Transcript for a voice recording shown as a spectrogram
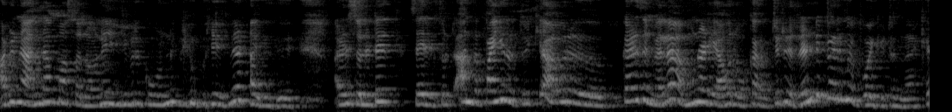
அப்படின்னு அந்த அம்மா சொன்னோடனே இவருக்கு ஒன்றுமே புரியல இது அப்படின்னு சொல்லிட்டு சரி சொல்லிட்டு அந்த பையனை தூக்கி அவர் கழுத மேலே முன்னாடி அவர் உட்கார வச்சுட்டு ரெண்டு பேருமே போய்கிட்டு இருந்தாங்க.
